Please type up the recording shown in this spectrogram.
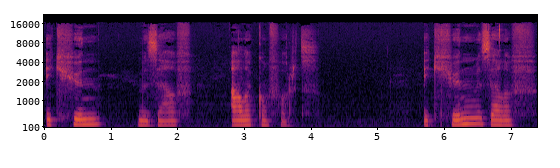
Ik gun mezelf alle comfort. Ik gun mezelf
